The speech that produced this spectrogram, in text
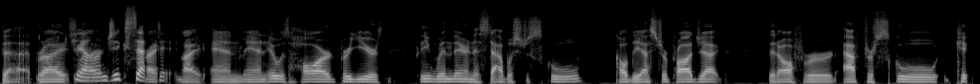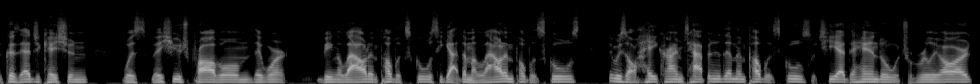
That, right? Challenge accepted. Right, right. And man, it was hard for years. But he went there and established a school called the Esther Project that offered after school because education was a huge problem. They weren't being allowed in public schools. He got them allowed in public schools. There was all hate crimes happening to them in public schools, which he had to handle, which were really hard.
